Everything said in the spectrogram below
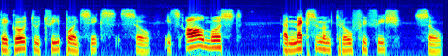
they go to 3.6, so it's almost a maximum trophy fish. So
